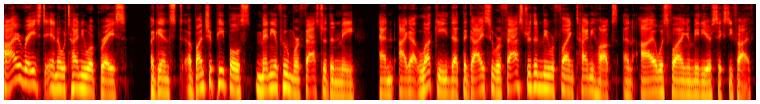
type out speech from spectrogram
i raced in a tiny whoop race against a bunch of people many of whom were faster than me and i got lucky that the guys who were faster than me were flying tiny hawks and i was flying a meteor 65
